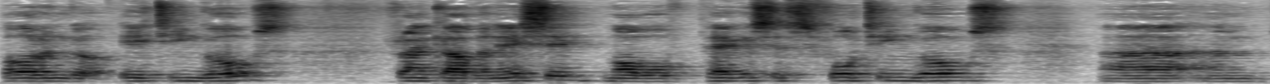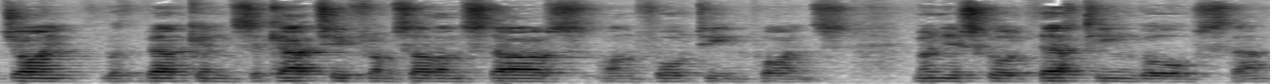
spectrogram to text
Oren got 18 goals. Frank Albanese, Marwolf Pegasus, 14 goals. Uh, and joint with Birkin Sakachi from Southern Stars on 14 points. Munya scored 13 goals, Stan.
